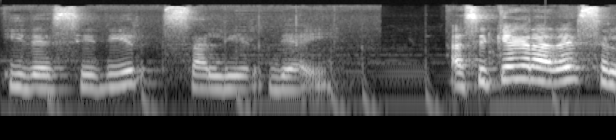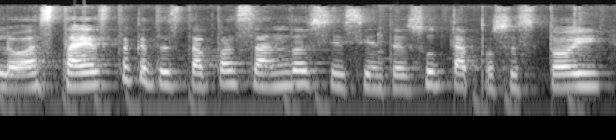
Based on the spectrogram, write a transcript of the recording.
y decidir salir de ahí. Así que agradecelo, hasta esto que te está pasando, si sientes, uta, pues estoy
